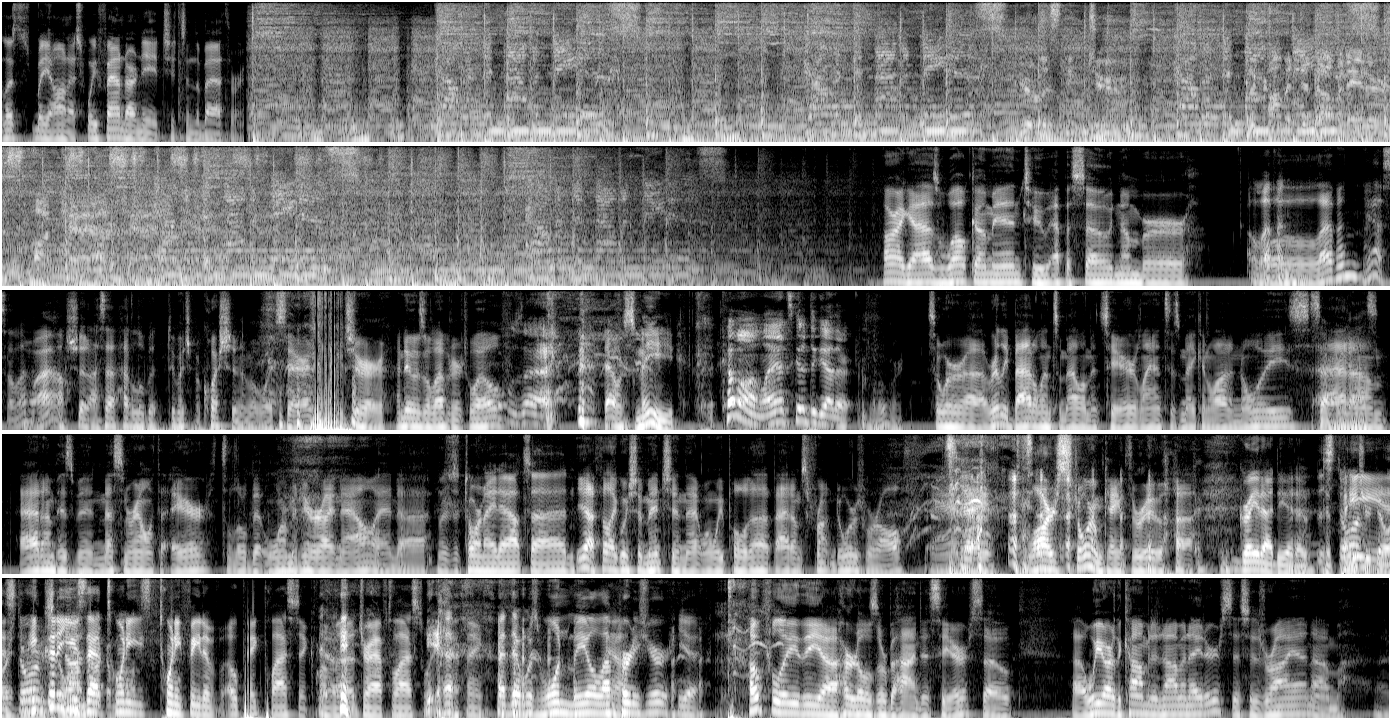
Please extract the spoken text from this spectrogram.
mean, let's be honest. We found our niche. It's in the bathroom. You're listening to the Common Denominators Podcast. All right, guys, welcome into episode number 11. 11? Yes, 11. Wow. Oh, shit. I said- had a little bit too much of a question in my voice there. I wasn't sure. I knew it was 11 or 12. What was that? That was me. Come on, Lance, get it together. Lord. So we're uh, really battling some elements here. Lance is making a lot of noise. Sorry, Adam Adam has been messing around with the air. It's a little bit warm in here right now. And uh, There's a tornado outside. yeah, I feel like we should mention that when we pulled up, Adam's front doors were off and a large storm came through. Uh, Great idea to, to storm- paint your yeah, doors. storm He could have used that knock 'em 20, 20 feet of opaque plastic from the draft last week, I think. that was one meal. I'm Yeah. pretty sure. Yeah. hopefully the uh, hurdles are behind us here. So uh, we are the common denominators. This is Ryan. I'm uh,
